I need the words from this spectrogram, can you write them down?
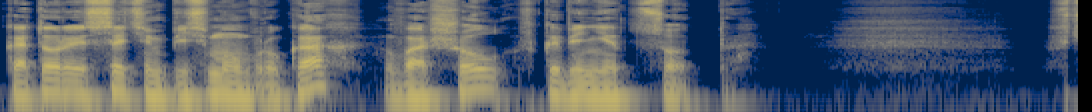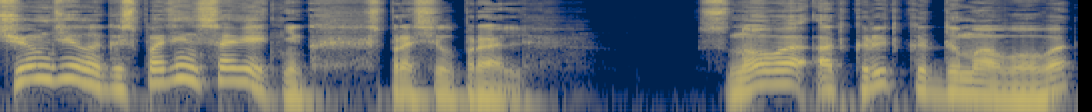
который с этим письмом в руках вошел в кабинет Цотта. «В чем дело, господин советник?» — спросил Праль. Снова открытка дымового,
